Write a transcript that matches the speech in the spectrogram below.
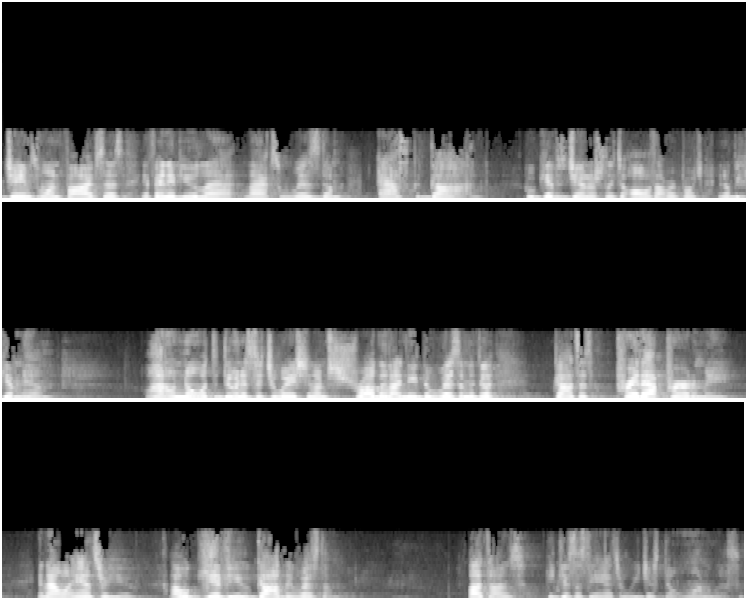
James 1 5 says, If any of you la- lacks wisdom, ask God, who gives generously to all without reproach, and it'll be given him. I don't know what to do in a situation. I'm struggling. I need the wisdom to do it. God says, Pray that prayer to me, and I will answer you. I will give you godly wisdom. A lot of times, He gives us the answer. We just don't want to listen.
